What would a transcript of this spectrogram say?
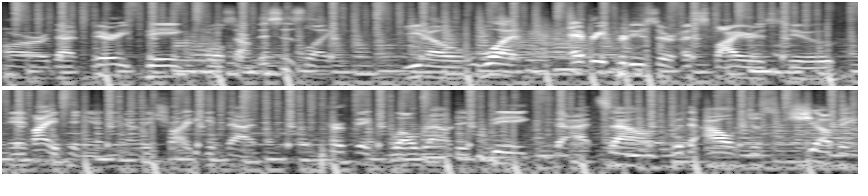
are that very big full sound. This is like, you know, what every producer aspires to, in my opinion. You know, they try to get that perfect, well rounded, big, fat sound without just shoving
